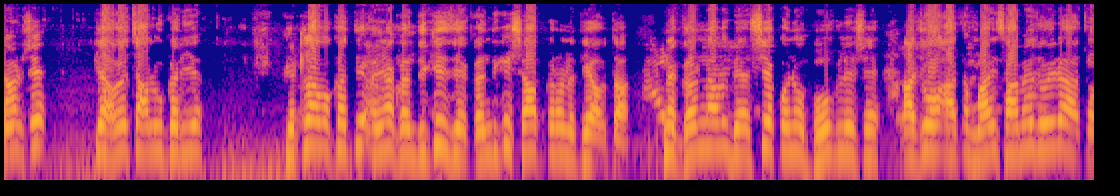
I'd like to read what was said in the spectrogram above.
જાણશે કે હવે ચાલુ કરીએ. કેટલા વખતથી અહીંયા ગંદકી છે, ગંદકી સાફ કરવા નથી આવતા. અને ઘરનાળું બેસીએ, કોઈનો ભોગ લેશે. આ જો આ મારી સામે જોઈ રહ્યા છો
